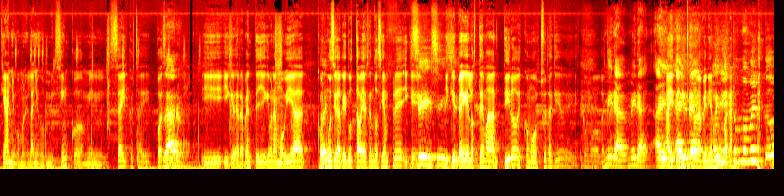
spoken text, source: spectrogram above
¿qué año? Como en el año 2005, 2006, ¿cachai? ¿Puede claro. Y, y, que de repente llegue una movida con música que tú estabas haciendo siempre y que, y que pegue los temas al tiro, es como, chuta, ¿qué? Es como, mira, mira, ahí, ahí tenés que dar una opinión hoy bacana. En momento,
